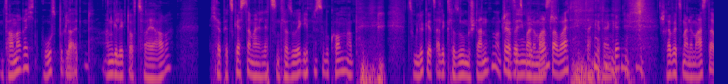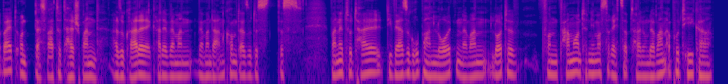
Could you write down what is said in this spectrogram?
im Pharmarecht, berufsbegleitend, angelegt auf zwei Jahre. Ich habe jetzt gestern meine letzten Klausurergebnisse bekommen, habe zum Glück jetzt alle Klausuren bestanden und schreibe jetzt meine Masterarbeit. danke, danke. schreibe jetzt meine Masterarbeit und das war total spannend. Also gerade gerade wenn man wenn man da ankommt, also das das war eine total diverse Gruppe an Leuten. Da waren Leute von Pharmaunternehmen aus der Rechtsabteilung, da waren Apotheker,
